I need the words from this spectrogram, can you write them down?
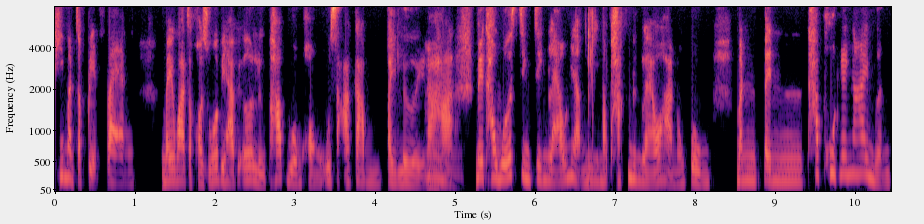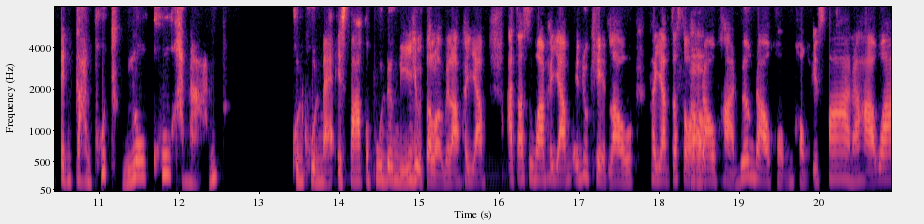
ที่มันจะเปลี่ยนแปลง ไม่ว่าจะ consumer behavior หรือภาพรวมของอุตสาหกรรมไปเลยนะคะ Metaverse จริง ๆ แล้วเนี่ยมีมาพักหนึ่งแล้วค่ะน้องปรุง มันเป็นถ้าพูดง่าย ๆ เหมือนเป็นการพูดถึงโลกคู่ขนาน คุณคุณแม่เอสปาก็พูดเรื่องนี้อยู่ตลอดเวลาพยายามอาจารย์ซูมานพยายาม educate เราพยายามจะสอนครับเราผ่านเรื่องราวของของเอสปานะคะ ว่า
